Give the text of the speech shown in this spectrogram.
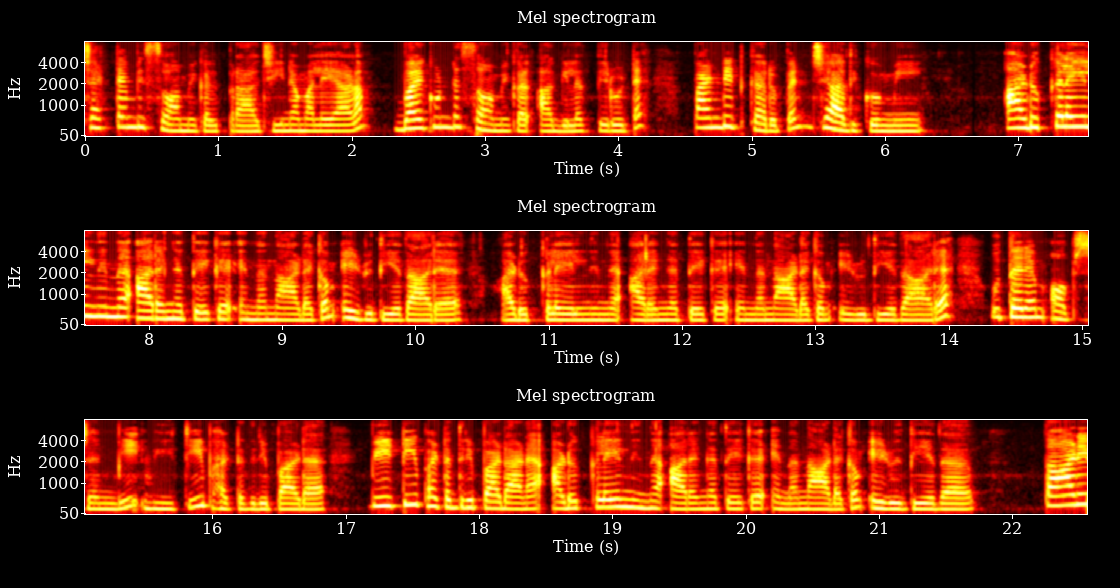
ചട്ടമ്പി സ്വാമികൾ പ്രാചീന മലയാളം വൈകുണ്ഠസ്വാമികൾ അഖിലത്തിരുട്ട് പണ്ഡിറ്റ് കറുപ്പൻ ജാതിക്കുമ്മി അടുക്കളയിൽ നിന്ന് അരങ്ങത്തേക്ക് എന്ന നാടകം എഴുതിയതാര്? അടുക്കളയിൽ നിന്ന് അരങ്ങത്തേക്ക് എന്ന നാടകം എഴുതിയതാര്? ഉത്തരം option B V. T. Bhattathiripad. V. T. ഭട്ടതിരിപ്പാടാണ് അടുക്കളയിൽ നിന്ന് അരങ്ങത്തേക്ക് എന്ന നാടകം എഴുതിയത്. താഴെ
